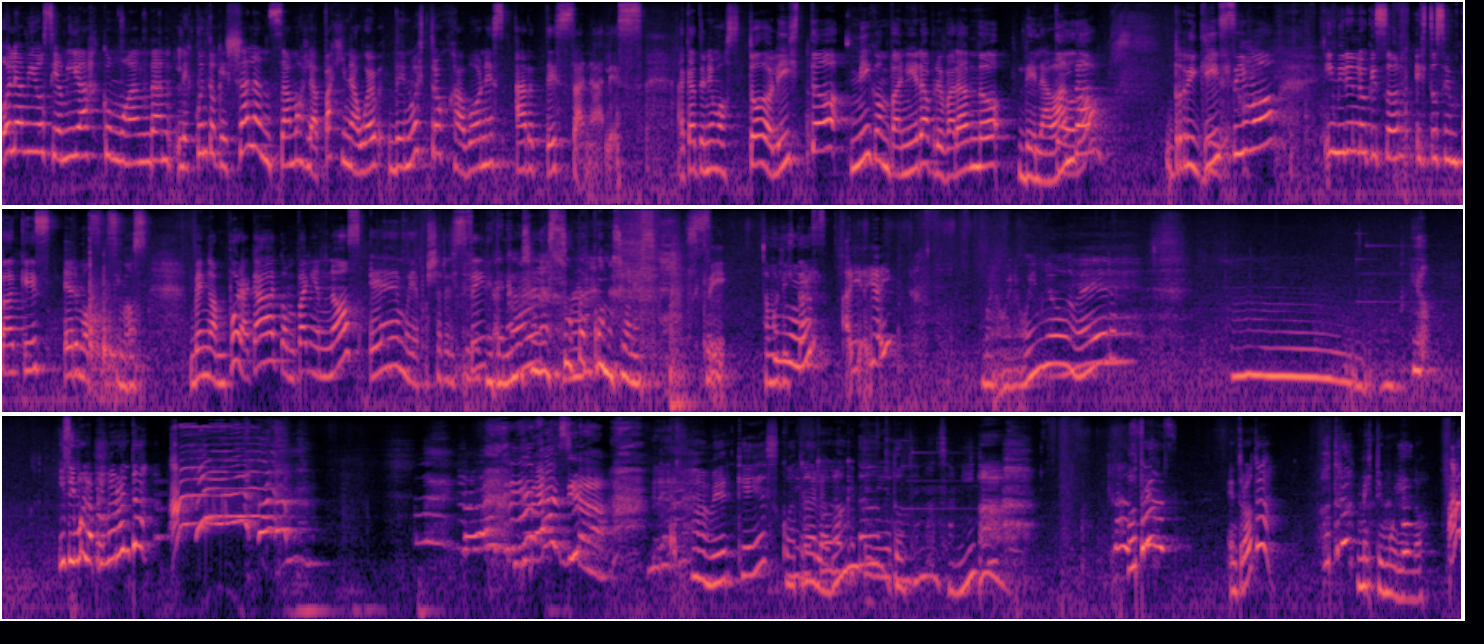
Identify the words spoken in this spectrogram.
Hola amigos y amigas, ¿cómo andan? Les cuento que ya lanzamos la página web de nuestros jabones artesanales. Acá tenemos todo listo, mi compañera preparando de lavanda. todo. Riquísimo. Y miren lo que son estos empaques hermosísimos. Vengan por acá, acompáñennos. Eh, voy a apoyar el sí. Y tenemos unas super promociones. Sí. ¿Estamos listas? Ahí, ahí, ahí. Bueno, bueno, bueno, a ver. Mm. Mira. ¿Hicimos la primera venta? ¡Gracias! A ver, ¿qué es? Cuatro Mira de lavanda, dos de manzanilla. ¿Otra? ¿Entró otra? ¿Otra? Me estoy muriendo. ¡Ah!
